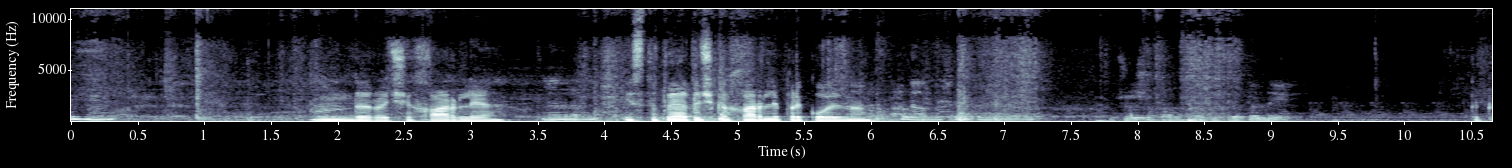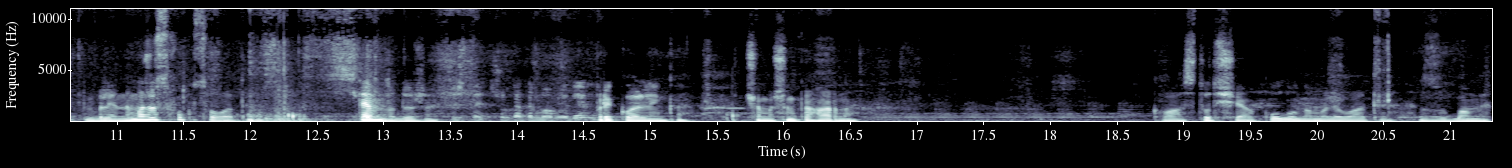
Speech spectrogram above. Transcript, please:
Угу. До речі, Харлі. Угу. І статуеточка Харлі прикольна. Да, Так, блін, не можу сфокусувати. Темно дуже. Прикольненько. Що, машинка гарна. Клас, тут ще акулу намалювати з зубами.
